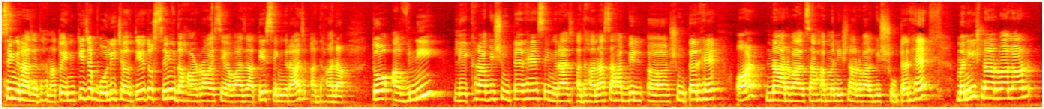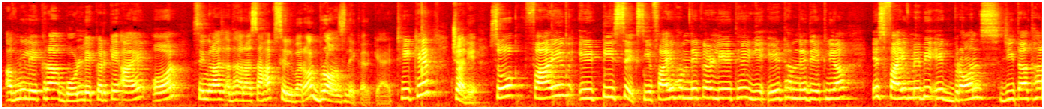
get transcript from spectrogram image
सिंहराज अधाना तो इनकी जब गोली चलती है तो सिंह दहाड़ रहा ऐसी आवाज़ आती है सिंहराज अधाना। तो अवनी लेखरा भी शूटर हैं सिंहराज अधाना साहब भी शूटर हैं और नारवाल साहब मनीष नारवाल भी शूटर हैं। मनीष नारवाल और अवनी लेखरा गोल्ड लेकर के आए और सिंहराज अधाना साहब सिल्वर और ब्रॉन्ज लेकर के आए। ठीक है? चलिए सो so, 586 ये फाइव हमने कर लिए थे ये एट हमने देख लिया। इस फाइव में भी एक ब्रॉन्ज जीता था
